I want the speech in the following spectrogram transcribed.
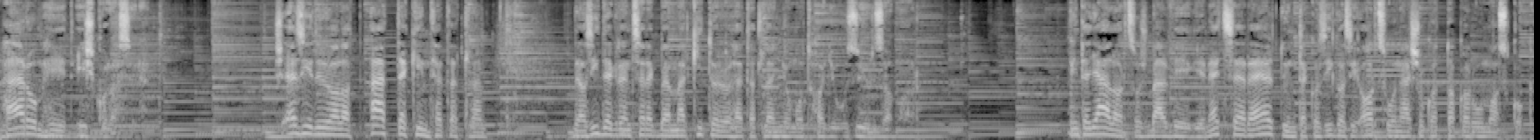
Három hét iskolaszünet. És ez idő alatt áttekinthetetlen, de az idegrendszerekben már kitörölhetetlen nyomot hagyó zűrzavar. Mint egy állarcos bál végén egyszerre eltűntek az igazi arcvonásokat takaró maszkok.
